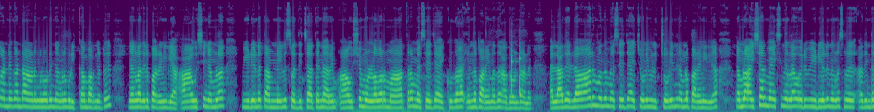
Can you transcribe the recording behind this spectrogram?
കണ്ടും കണ്ട ആണുങ്ങളോടും ഞങ്ങൾ വിളിക്കാൻ പറഞ്ഞിട്ട് ഞങ്ങൾ അതിൽ പറയണില്ല. ആവശ്യം നമ്മളെ വീഡിയോന്റെ തമ്മനയിൽ ശ്രദ്ധിച്ചാൽ തന്നെ അറിയും. ആവശ്യമുള്ളവർ മാത്രം മെസ്സേജ് അയക്കുക എന്ന് പറയുന്നത് അതുകൊണ്ടാണ്. അല്ലാതെ എല്ലാവരും വന്ന് മെസ്സേജ് അയച്ചോളി വിളിച്ചോളി എന്ന് നമ്മൾ പറയണില്ല. നമ്മൾ ഐശാൽ മാക്സ് എന്നുള്ള ഒരു വീഡിയോയിൽ നിങ്ങൾ അതിന്റെ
